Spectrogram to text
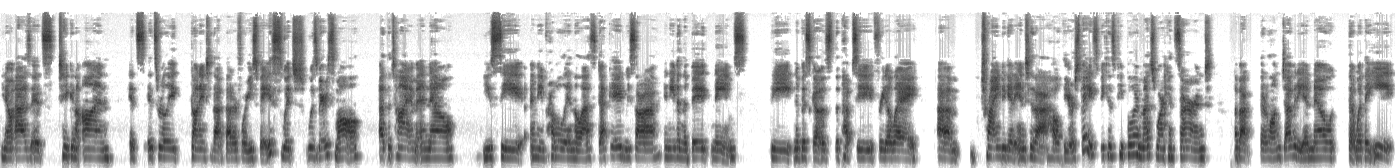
you know as it's taken on, it's it's really gone into that better for you space, which was very small at the time. And now you see, I mean, probably in the last decade, we saw, and even the big names, the Nabiscos, the Pepsi, Frito Lay, um, trying to get into that healthier space because people are much more concerned about their longevity and know that what they eat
